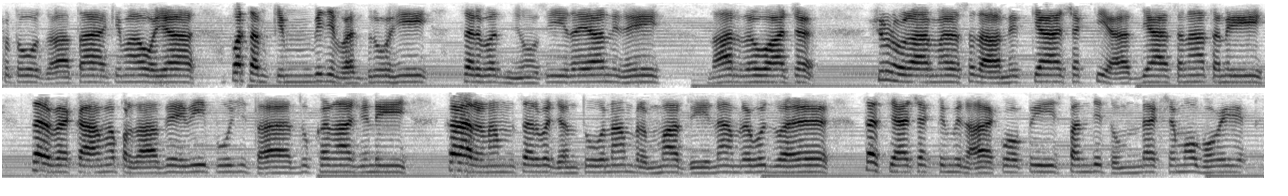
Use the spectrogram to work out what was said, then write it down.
कुतो जाता किमावय? व्रतं किं विधिवद्ब्रूहि दयानिधे नारद उवाच शृणु राम सदा नित्या शक्त्याद्या सनातनी। सर्वकामप्रदा देवी पूजिता दुःखनाशिनी। कारणं सर्वजन्तूनां ब्रह्मादीनां रघुद्वः। तस्या शक्तिं विना कोऽपि स्पन्दितुं न क्षमो भवेत्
